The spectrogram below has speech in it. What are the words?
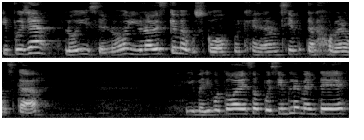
Y pues ya, lo hice, ¿no? Y una vez que me buscó, porque generalmente siempre te van a volver a buscar, y me dijo todo eso, pues simplemente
